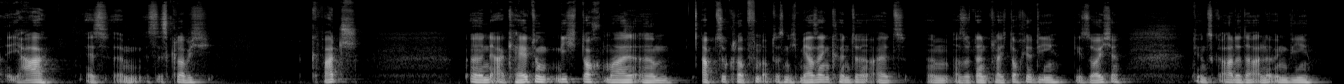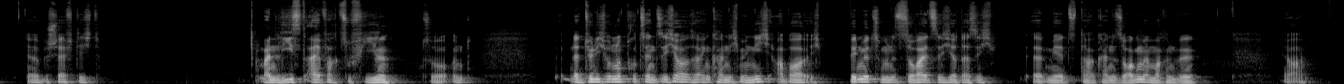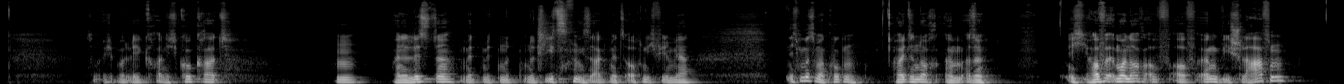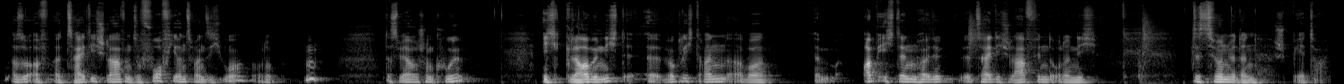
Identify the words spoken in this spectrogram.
ja, es, ähm, es ist, glaube ich, Quatsch, äh, eine Erkältung nicht doch mal ähm, abzuklopfen, ob das nicht mehr sein könnte als, ähm, also dann vielleicht doch hier die, die Seuche, die uns gerade da alle irgendwie äh, beschäftigt. Man liest einfach zu viel. So und natürlich 100% sicher sein kann ich mir nicht, aber ich bin mir zumindest so weit sicher, dass ich äh, mir jetzt da keine Sorgen mehr machen will. Ja. So, ich überlege gerade, ich gucke gerade. Hm, meine Liste mit, mit Notizen, die sagt mir jetzt auch nicht viel mehr. Ich muss mal gucken. Heute noch, ähm, also ich hoffe immer noch auf, auf irgendwie Schlafen, also auf äh, zeitig schlafen, so vor 24 Uhr oder hm, das wäre schon cool. Ich glaube nicht äh, wirklich dran, aber ähm, ob ich denn heute zeitig Schlaf finde oder nicht, das hören wir dann später.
